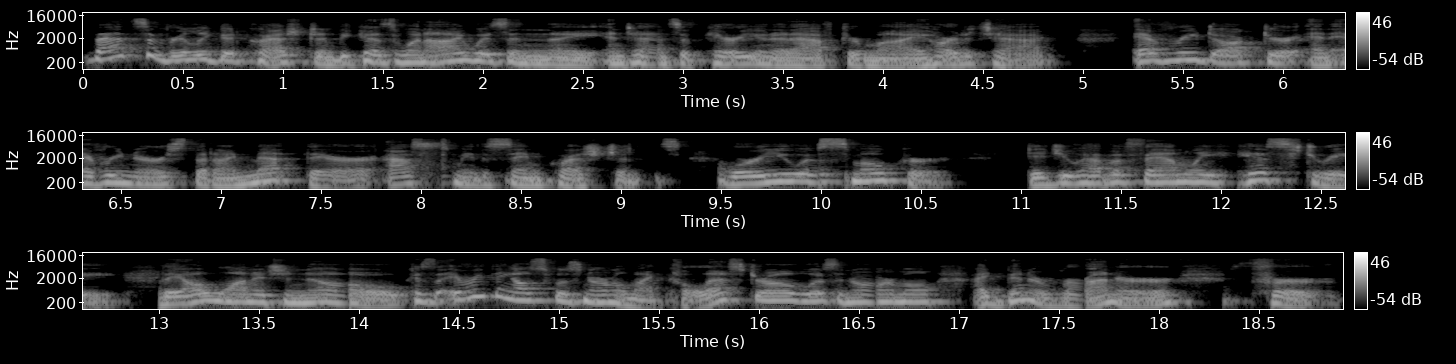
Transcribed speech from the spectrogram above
That's a really good question because when I was in the intensive care unit after my heart attack, every doctor and every nurse that I met there asked me the same questions. Were you a smoker? Did you have a family history? They all wanted to know because everything else was normal. My cholesterol was normal. I'd been a runner for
